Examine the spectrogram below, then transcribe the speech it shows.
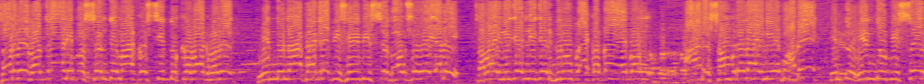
সর্বে ভদ্রাণী পশ্যন্তু মা কশ্চিত দুঃখবাদ ভবে হিন্দু না থাকলে পৃথিবী বিশ্ব ধ্বংস হয়ে যাবে। সবাই নিজের নিজের গ্রুপ একতা এবং আর সম্প্রদায় নিয়ে ভাবে, কিন্তু হিন্দু বিশ্বের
